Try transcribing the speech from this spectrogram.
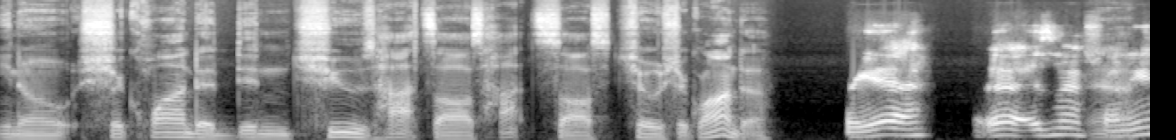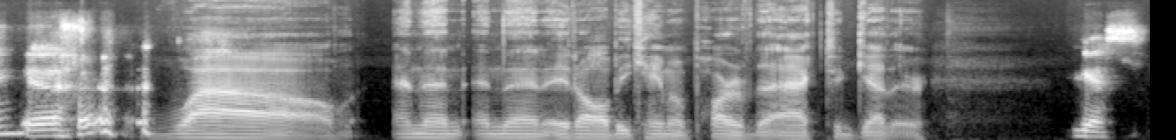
you know, Shaquanda didn't choose hot sauce. Hot sauce chose Shaquanda. Yeah. Yeah. Isn't that funny? Yeah. yeah. wow. And then and then it all became a part of the act together. Yes.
